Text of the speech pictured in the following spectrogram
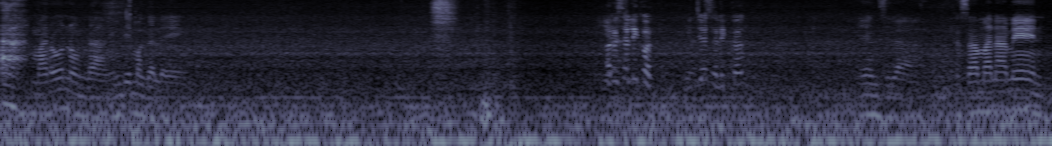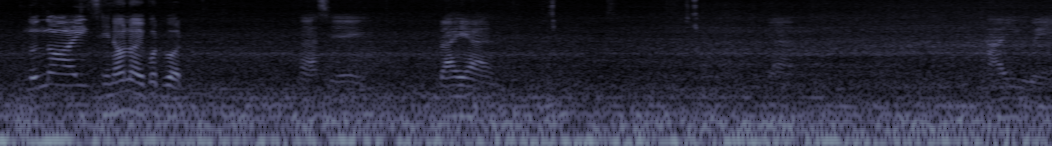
Ah, marunong lang, hindi magaling. Ano sa likod? Medyo sa likod. Ayan sila. Kasama namin Nunoy. si Nonoy Budbud. Ah, si Brian. Yan. Highway.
